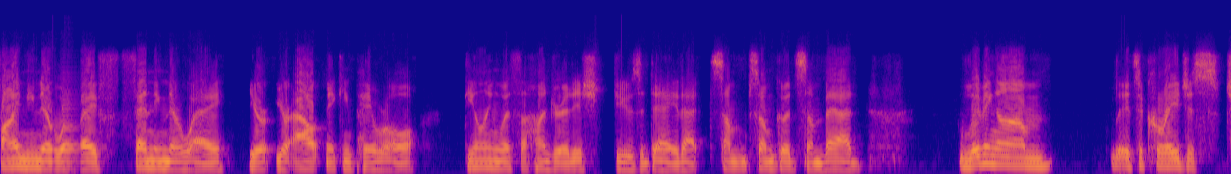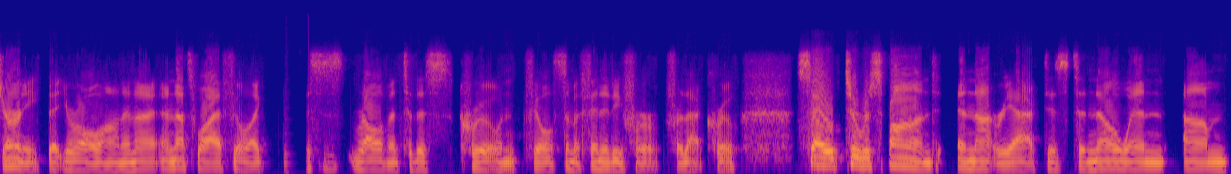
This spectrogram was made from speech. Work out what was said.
finding their way, fending their way. You're you're out making payroll dealing with a hundred issues a day that some some good some bad. Living um it's a courageous journey that you're all on. And I, and that's why I feel like this is relevant to this crew and feel some affinity for for that crew. So to respond and not react is to know when um,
